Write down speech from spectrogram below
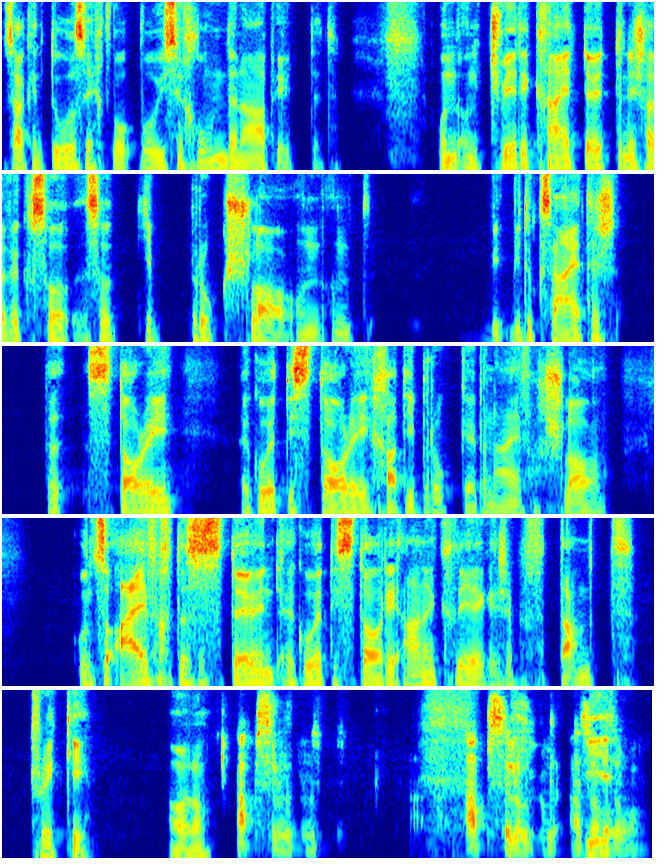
aus Agentursicht, wo, wo unsere Kunden anbieten. Und, und die Schwierigkeit dort ist halt wirklich so, so die Brücke schlagen. Und, und wie, wie du gesagt hast, Story, eine gute Story kann die Brücke eben einfach schlagen. Und so einfach, dass es tönt, eine gute Story ankriegen, ist aber verdammt tricky, oder? Absolut. Absolut. Also wie, so.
